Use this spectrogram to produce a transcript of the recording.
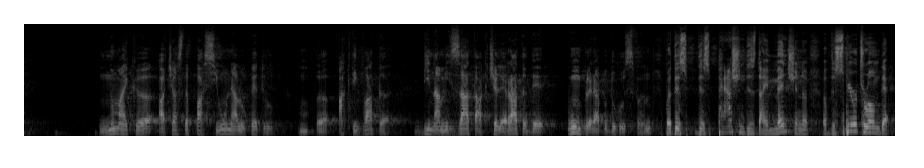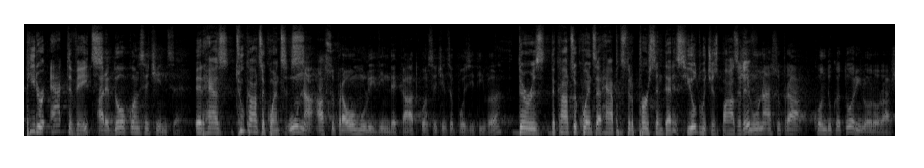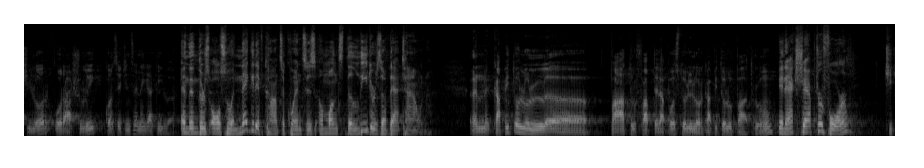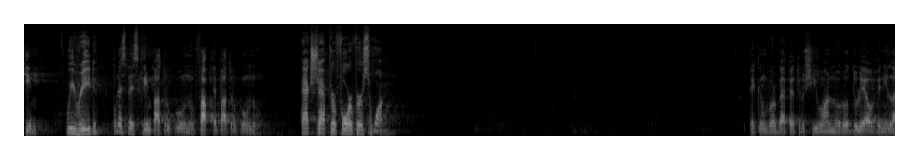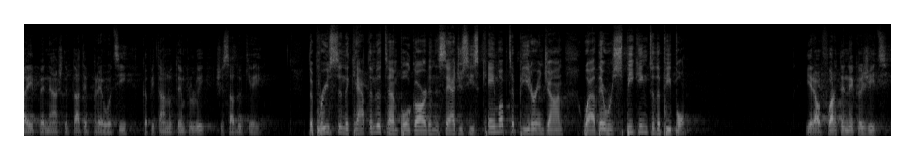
Numai că această pasiune a lui Petru, m- ă, activată, dinamizată, accelerată de umplerea cu Duhul Sfânt, But this, this passion, this dimension of, of the spiritual realm that Peter activates, are două consecințe. It has two consequences. Una asupra omului vindecat, consecință pozitivă, There is the consequence that happens to the person that is healed, which is și positive. una asupra conducătorilor orașilor, orașului, consecință negativă. And then there's also a negative consequences amongst the leaders of that town. În capitolul uh, 4, Faptele Apostolilor, capitolul 4, In Acts chapter 4, citim. we read, Puneți pe scrin 4 cu 1, Fapte 4 cu 1. Acts chapter 4, verse 1. Pe când vorbea Petru și Ioan norodului, au venit la ei pe neașteptate preoții, capitanul templului și saduchei. The priests and the captain of the temple guard and the Sadducees came up to Peter and John while they were speaking to the people. Erau foarte necăjiți,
